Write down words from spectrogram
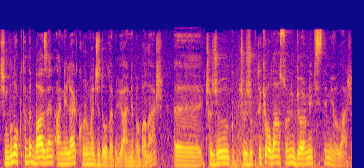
Şimdi bu noktada bazen anneler korumacı da olabiliyor anne babalar. Ee, çocuk çocuktaki olan sorunu görmek istemiyorlar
